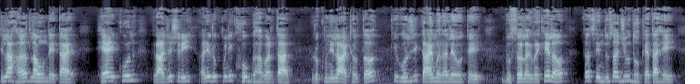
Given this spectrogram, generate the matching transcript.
तिला हळद लावून देत आहे हे ऐकून राजश्री आणि रुक्मिणी खूप घाबरतात. रुक्मिणीला आठवतं की गुरुजी काय म्हणाले होते. दुसरं लग्न केलं तर सिंधूचा जीव धोक्यात आहे.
